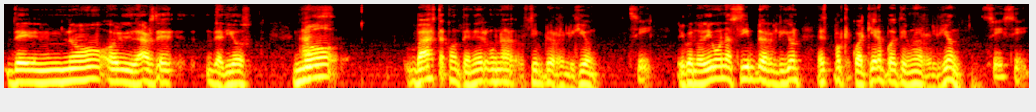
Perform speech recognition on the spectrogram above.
de no olvidarse de Dios. No basta con tener una simple religión. Sí. Y cuando digo una simple religión, es porque cualquiera puede tener una religión. Sí, sí.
